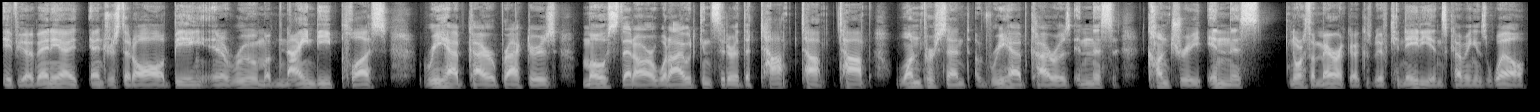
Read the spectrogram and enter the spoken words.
if you have any interest at all, being in a room of 90 plus rehab chiropractors, most that are what I would consider the top, top, top 1% of rehab chiros in this country, in this North America, because we have Canadians coming as well,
